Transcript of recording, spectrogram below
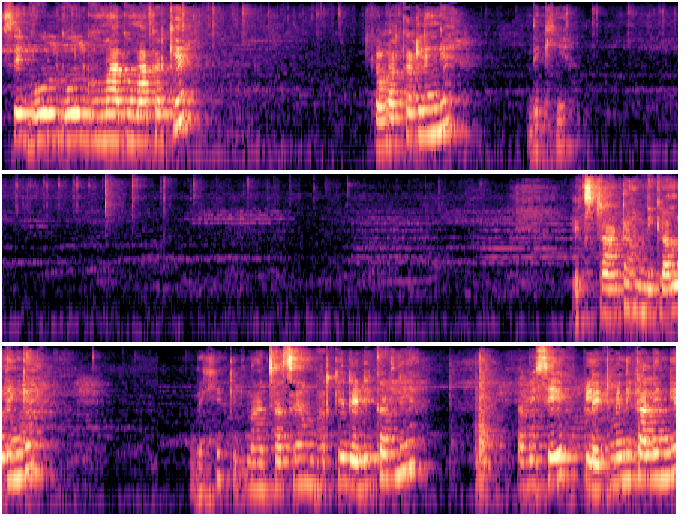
से गोल गोल घुमा घुमा करके कवर कर लेंगे। देखिए। एक्स्ट्रा आटा हम निकाल देंगे। देखिए कितना अच्छा से हम भर के रेडी कर लिए। अब इसे प्लेट में निकालेंगे।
